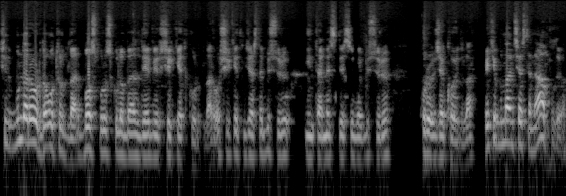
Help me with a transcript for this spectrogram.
Şimdi bunlar orada oturdular. Bosporus Global diye bir şirket kurdular. O şirketin içerisinde bir sürü internet sitesi ve bir sürü proje koydular. Peki bunların içerisinde ne yapılıyor?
